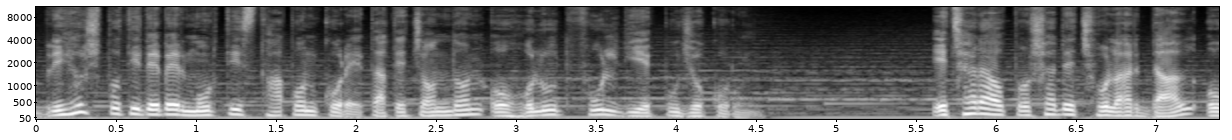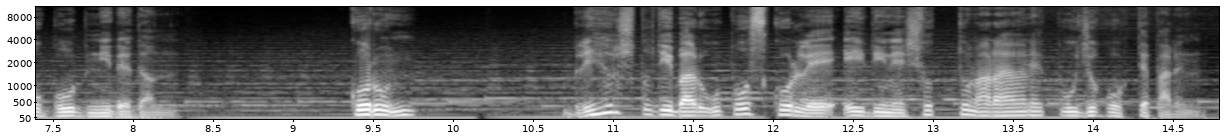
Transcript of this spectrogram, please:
বৃহস্পতিদেবের মূর্তি স্থাপন করে তাতে চন্দন ও হলুদ ফুল দিয়ে পুজো করুন। এছাড়াও প্রসাদে ছোলার ডাল ও গুড় নিবেদন করুন। বৃহস্পতিবার উপোস করলে এই দিনে সত্যনারায়ণের পুজো করতে পারেন।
